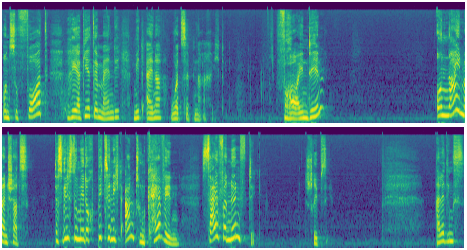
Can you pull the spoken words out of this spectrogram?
Und sofort reagierte Mandy mit einer WhatsApp-Nachricht. Freundin? Oh nein, mein Schatz, das willst du mir doch bitte nicht antun, Kevin. Sei vernünftig, schrieb sie. Allerdings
